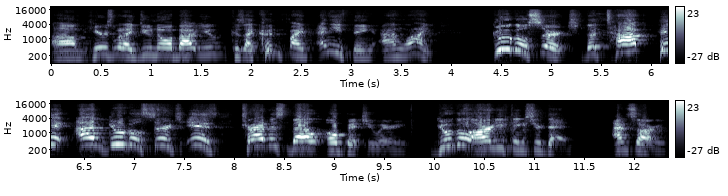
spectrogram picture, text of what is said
Um, here's what I do know about you because I couldn't find anything online. Google search. The top hit on Google search is Travis Bell obituary. Google already thinks you're dead. I'm sorry.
